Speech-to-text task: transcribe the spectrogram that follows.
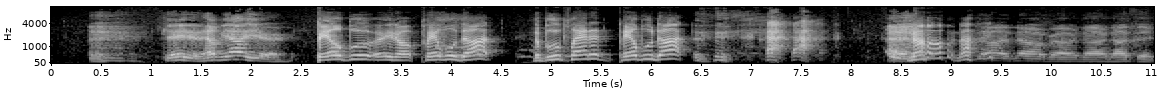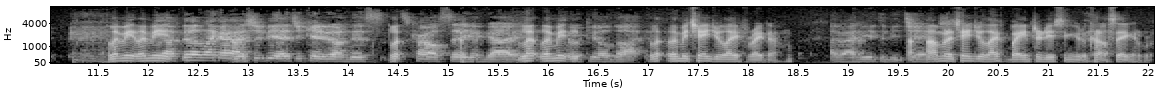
Kaden, help me out here. pale blue, uh, you know, pale blue dot, the blue planet, pale blue dot. No, nothing. No, no, bro, no, nothing. Let me let me I feel like I, I should be educated on this, this Let- Carl Sagan guy. let- let me- Pill dot. let, let me change your life right now. I, I need to be changed. I'm gonna change your life by introducing you to Carl Sagan, bro.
